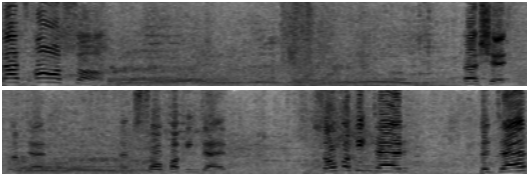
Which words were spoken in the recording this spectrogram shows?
That's awesome! Ah, shit. I'm dead. I'm so fucking dead. So fucking dead. The death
